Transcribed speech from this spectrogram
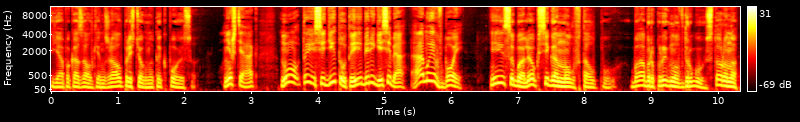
Я показал кинжал, пристегнутый к поясу. «Ништяк. Ну, ты сиди тут и береги себя, а мы в бой». И Соболек сиганул в толпу. Бабр прыгнул в другую сторону,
